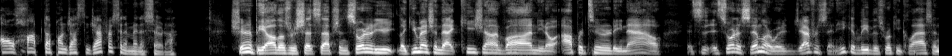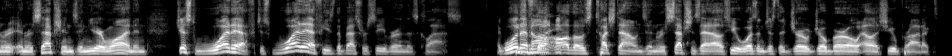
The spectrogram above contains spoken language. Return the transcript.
all hopped up on Justin Jefferson in Minnesota? Shouldn't it be all those receptions? Sort of you like you mentioned that Ke'Shawn Vaughn, you know, opportunity now. It's it's sort of similar with Jefferson. He could lead this rookie class in re, in receptions in year one. And just what if, just what if he's the best receiver in this class? Like what He's if the, not- eh all those touchdowns and receptions at LSU wasn't just a Joe Joe Burrow LSU product?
